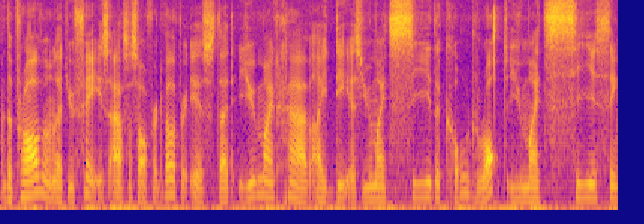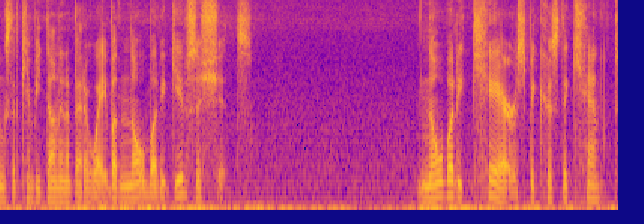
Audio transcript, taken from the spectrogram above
the problem that you face as a software developer is that you might have ideas, you might see the code rot, you might see things that can be done in a better way, but nobody gives a shit. Nobody cares because they can't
